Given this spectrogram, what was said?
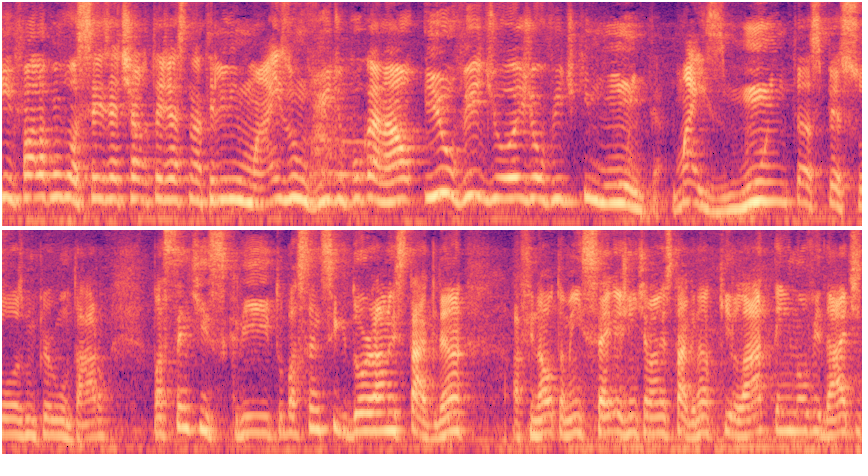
quem fala com vocês é Thiago TGS na trilha em mais um vídeo pro canal E o vídeo de hoje é o vídeo que muita, mas muitas pessoas me perguntaram Bastante inscrito, bastante seguidor lá no Instagram Afinal também segue a gente lá no Instagram Porque lá tem novidade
